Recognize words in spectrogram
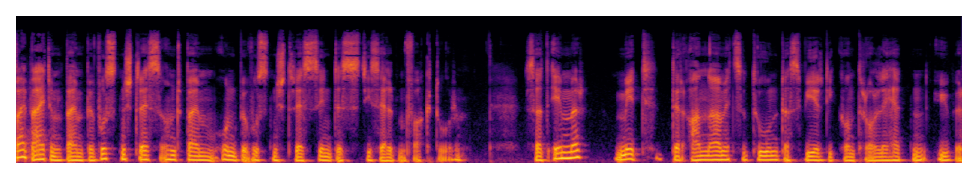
bei beidem, beim bewussten Stress und beim unbewussten Stress sind es dieselben Faktoren. Es hat immer mit der Annahme zu tun, dass wir die Kontrolle hätten über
